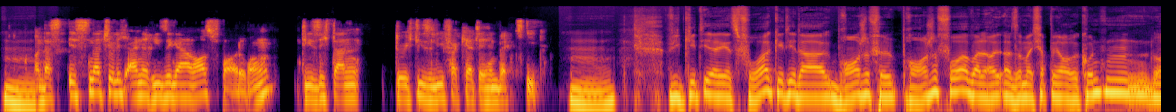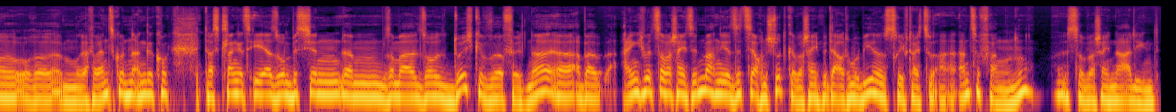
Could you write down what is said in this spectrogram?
Mhm. Und das ist natürlich eine riesige Herausforderung, die sich dann durch diese Lieferkette hinwegzieht. Wie geht ihr jetzt vor? Geht ihr da Branche für Branche vor? Weil, also ich habe mir eure Kunden, eure ähm, Referenzkunden angeguckt. Das klang jetzt eher so ein bisschen, ähm, sag mal, so durchgewürfelt, ne? Äh, aber eigentlich wird es doch wahrscheinlich Sinn machen, ihr sitzt ja auch in Stuttgart, wahrscheinlich mit der Automobilindustrie vielleicht zu, anzufangen, ne? Ist doch wahrscheinlich naheliegend.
